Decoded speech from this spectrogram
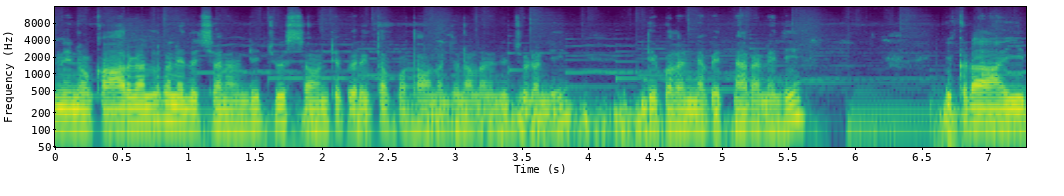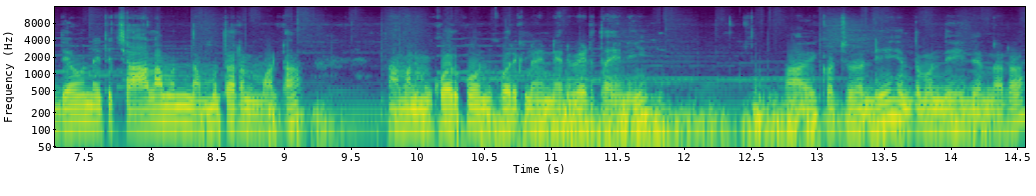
నేను ఒక ఆరు గంటలకు అనేది వచ్చానండి. చూస్తూ ఉంటే పెరుగుతూ పోతా ఉన్న జనాలు అనేది చూడండి. దీపాలన్నీ పెట్టినారనేది. ఇక్కడ ఈ దేవుణ్ణి అయితే చాలామంది నమ్ముతారనమాట మనం కోరుకోని కోరికలు అనేవి నెరవేరుతాయని. ఆ, ఇక్కడ చూడండి ఎంతమంది ఇది అన్నారో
